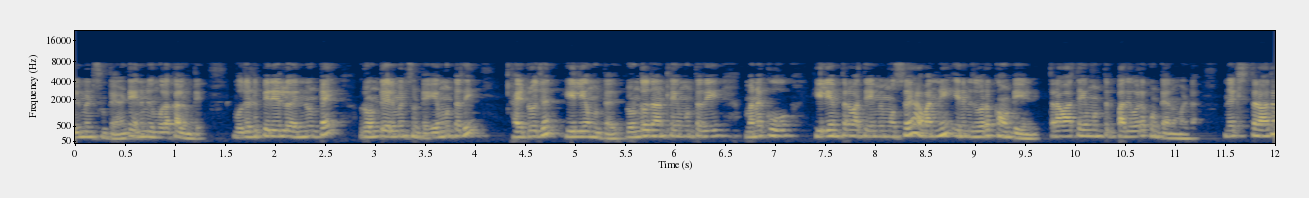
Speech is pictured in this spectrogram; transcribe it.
ఎలిమెంట్స్ ఉంటాయి. అంటే ఎనిమిది మూలకాలు ఉంటాయి. మొదటి పీరియడ్లో ఎన్ని ఉంటాయి? రెండు ఎలిమెంట్స్ ఉంటాయి. ఏముంటది? హైడ్రోజన్ హీలియం ఉంటుంది. రెండో దాంట్లో ఏముంటుంది? మనకు హీలియం తర్వాత ఏమేమి వస్తాయో అవన్నీ ఎనిమిది వరకు కౌంట్ చేయండి. తర్వాత ఏముంటుంది? పది వరకు ఉంటాయి అనమాట నెక్స్ట్ తర్వాత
